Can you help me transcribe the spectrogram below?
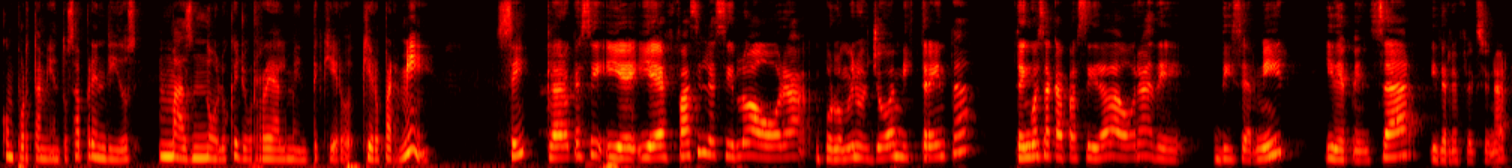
comportamientos aprendidos, más no lo que yo realmente quiero, quiero para mí. ¿Sí? Claro que sí, y, y es fácil decirlo ahora, por lo menos yo en mis 30 tengo esa capacidad ahora de discernir y de pensar y de reflexionar,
